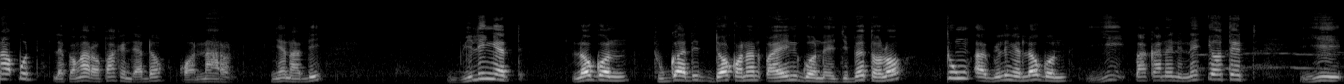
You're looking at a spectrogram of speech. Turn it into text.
na'but lepaŋat ropakindya do ko naron nyen adi gwiliŋet logon tugadi do ko nan bayin gon e jibetolo tun a gwilinge logon yi bakanani ne yotet yi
